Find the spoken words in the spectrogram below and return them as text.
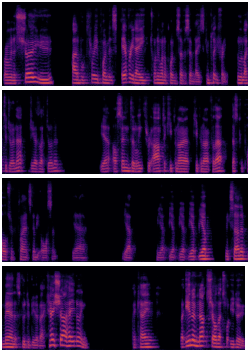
where I'm going to show you how to book three appointments every day, 21 appointments over seven days, completely free. Who would like to join that? Do you guys like doing it? Yeah, I'll send the link through after. Keep an eye out, keep an eye out for that. That's compulsory for clients. It's gonna be awesome. Yeah. Yep. Yep. Yep. Yep. Yep. Yep. Excited? Man, it's good to be back. Hey Shah, how you doing? Okay. But in a nutshell, that's what you do.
